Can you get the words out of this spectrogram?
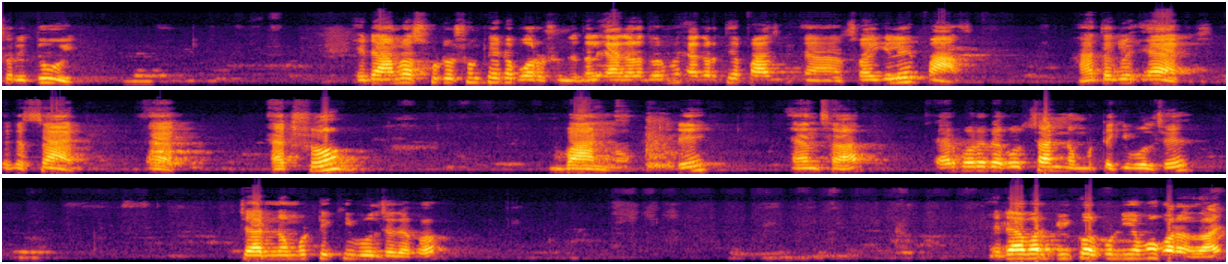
সরি দুই। এটা আমরা ছোট সংখ্যা, এটা বড় সংখ্যা। তাহলে এগারো ধর্ম এগারো থেকে পাঁচ ছয় গেলে পাঁচ। হাতে থাকলে এক এটা চার, এক। একশো বান্ন। এটাই এরপরে দেখো চার নম্বরটা কি বলছে? চার নম্বরটি কি বলছে দেখো? এটা আবার বিকল্প নিয়মও করা যায়।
